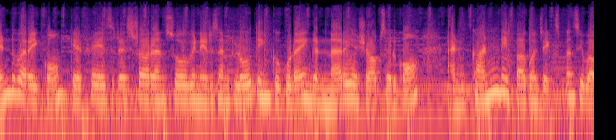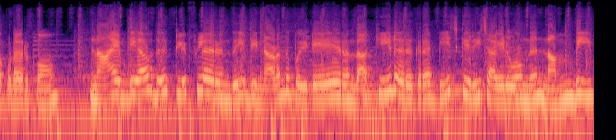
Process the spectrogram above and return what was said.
எண்ட் வரைக்கும் கெஃபேஸ் ரெஸ்டாரண்ட் சோவினியர்ஸ் அண்ட் க்ளோத்திங்க்கு கூட இங்கே நிறைய ஷாப்ஸ் இருக்கும். அண்ட் கண்டிப்பாக கொஞ்சம் எக்ஸ்பென்சிவாக கூட இருக்கும். நான் எப்படியாவது கிளிஃப்ல இருந்து இப்படி நடந்து போயிட்டே இருந்தா கீழே இருக்கிற பீச்சுக்கு ரீச் ஆகிடுவோம்னு நம்பி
